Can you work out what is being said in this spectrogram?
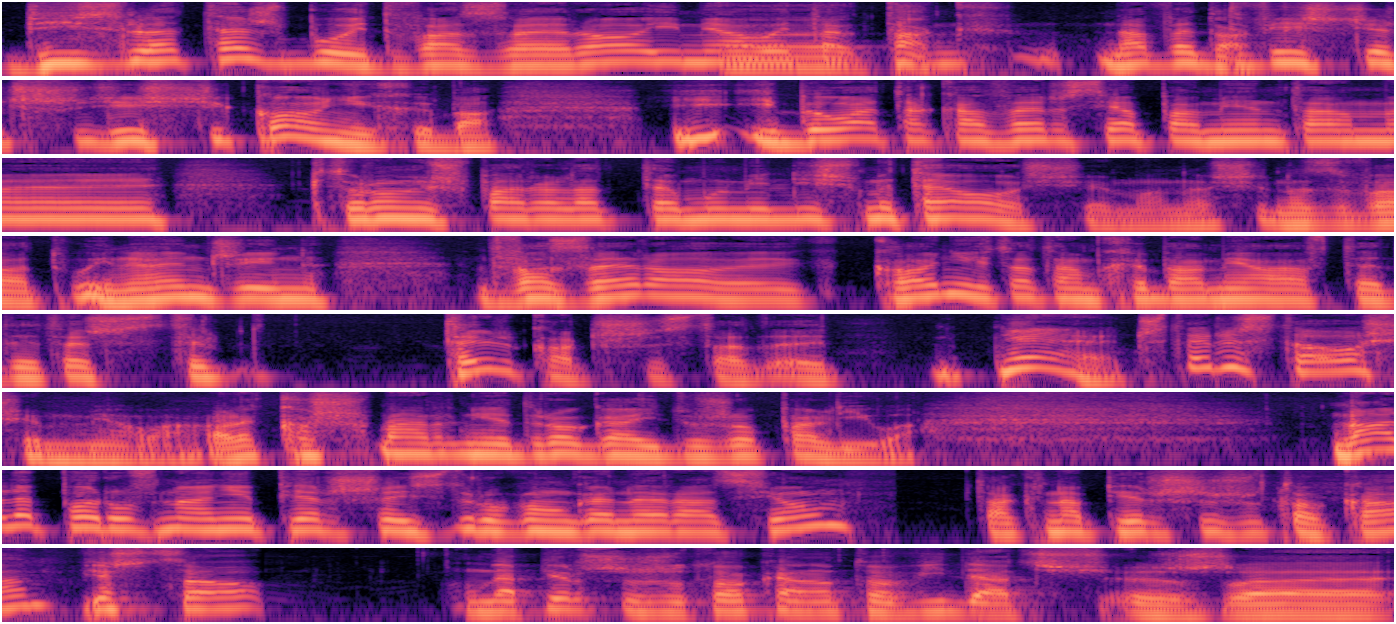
Diesle też były 2.0 i miały e, tak, tak, nawet tak. 230 koni chyba. I, I, była taka wersja, pamiętam, y, którą już parę lat temu mieliśmy, T8. Ona się nazywała Twin Engine 2.0. Koni to tam chyba miała wtedy też tylko 300, y, nie, 408 miała, ale koszmarnie droga i dużo paliła. No ale porównanie pierwszej z drugą generacją? Tak na pierwszy rzut oka? Wiesz co, na pierwszy rzut oka, no to widać, że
